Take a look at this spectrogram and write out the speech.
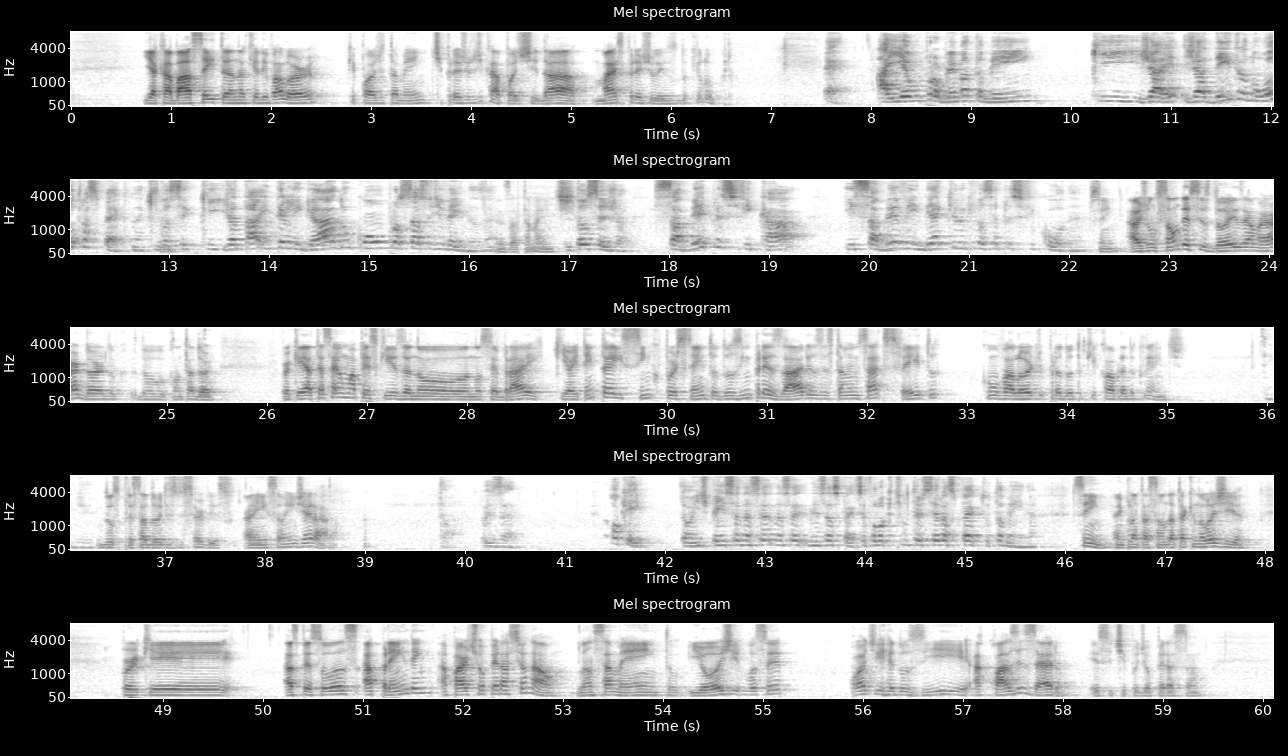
e acabar aceitando aquele valor que pode também te prejudicar, pode te dar mais prejuízo do que lucro. É, aí é um problema também que já, é, já adentra no outro aspecto, né? que, você, que já está interligado com o processo de vendas. Né? Exatamente. Então, ou seja, saber precificar e saber vender aquilo que você precificou. Né? Sim, a junção desses dois é a maior dor do, do contador. Porque até saiu uma pesquisa no, no Sebrae que 85% dos empresários estão insatisfeitos com o valor de produto que cobra do cliente. Entendi. Dos prestadores de serviço. Aí são em geral. Pois é. Ok. Então a gente pensa nessa, nessa, nesse aspecto. Você falou que tinha um terceiro aspecto também, né? Sim, a implantação da tecnologia. Porque as pessoas aprendem a parte operacional, lançamento, e hoje você pode reduzir a quase zero esse tipo de operação.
